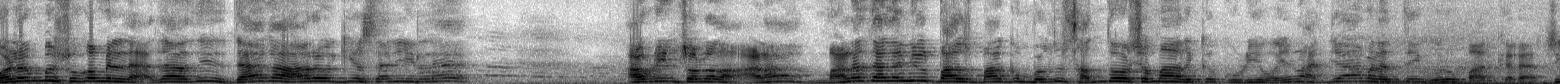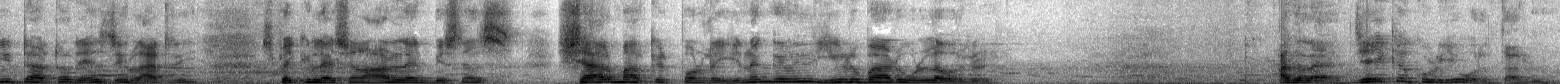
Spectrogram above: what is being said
உடம்பு சுகம் இல்லை அதாவது தேக ஆரோக்கியம் சரியில்லை அப்படின்னு சொல்லலாம். ஆனால் மனதளவில் பா பார்க்கும்போது சந்தோஷமாக இருக்கக்கூடிய ஏன்னா அஞ்சாம் இடத்தை குரு பார்க்கிறார். சீட்டாட்டம் race lottery speculation online business share market போன்ற இனங்களில் ஈடுபாடு உள்ளவர்கள் அதில் ஜெயிக்கக்கூடிய ஒரு தருணம்.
